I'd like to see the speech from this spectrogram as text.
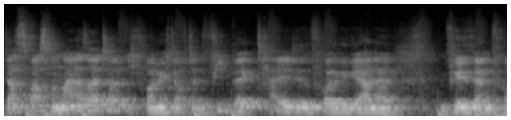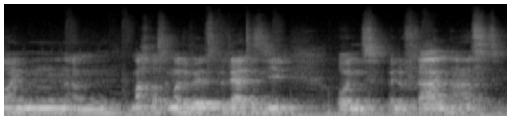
Das war's von meiner Seite. Ich freue mich auf dein Feedback. Teile diese Folge gerne, empfehle sie deinen Freunden, ähm, mach was immer du willst, bewerte sie und wenn du Fragen hast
